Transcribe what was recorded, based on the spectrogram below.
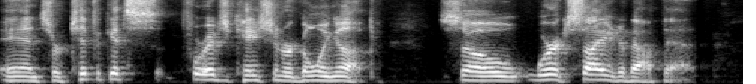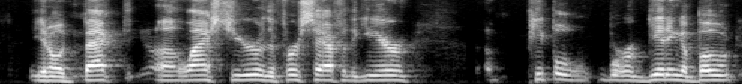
and certificates for education are going up. So we're excited about that. You know, back uh, last year in the first half of the year, people were getting a boat,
